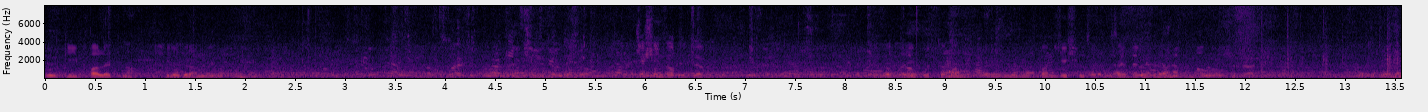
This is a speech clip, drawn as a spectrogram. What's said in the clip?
kulki i palet na kilogramy. 10 zł. Tego halibuta mamy, który mówił Pan 10 zł za kilogram. Tutaj na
